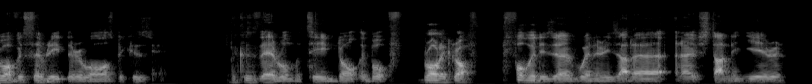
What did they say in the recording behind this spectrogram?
who obviously reap the rewards because because they run the team, don't they? But Brodie Croft fully deserved winner. He's had a, an outstanding year and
